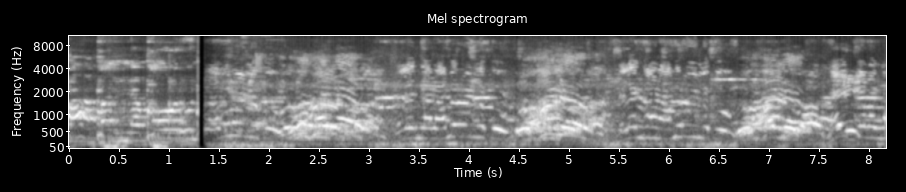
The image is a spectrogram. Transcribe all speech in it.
పాపన్న పోరు తెలంగాణ జై తెలంగాణ!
